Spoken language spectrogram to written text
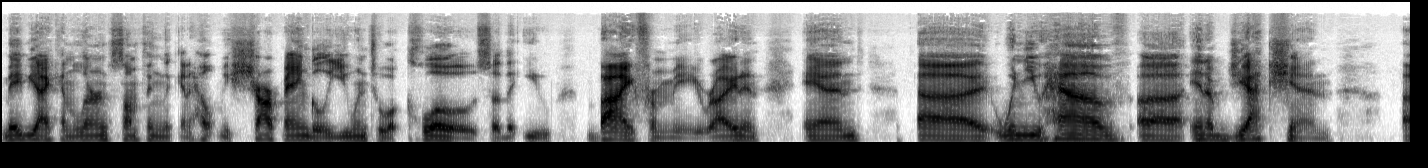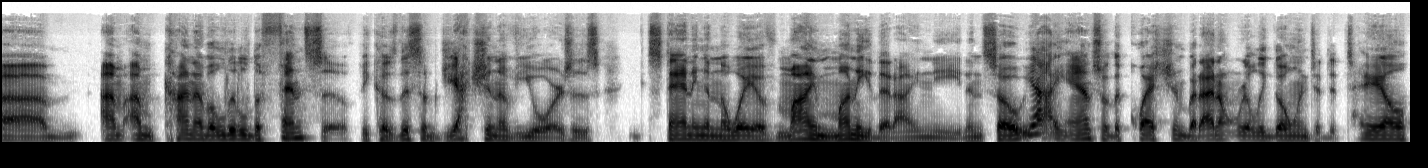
maybe I can learn something that can help me sharp angle you into a close so that you buy from me, right? And and uh, when you have uh, an objection, um, I'm I'm kind of a little defensive because this objection of yours is standing in the way of my money that I need. And so, yeah, I answer the question, but I don't really go into detail.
